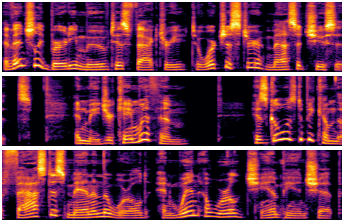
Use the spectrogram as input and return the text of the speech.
Eventually, Birdie moved his factory to Worcester, Massachusetts, and Major came with him. His goal was to become the fastest man in the world and win a world championship.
